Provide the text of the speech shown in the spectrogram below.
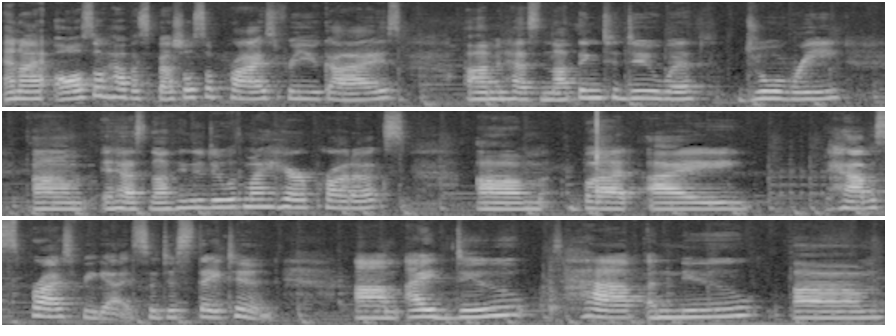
And I also have a special surprise for you guys. Um, it has nothing to do with jewelry. Um, it has nothing to do with my hair products. Um, but I have a surprise for you guys, so just stay tuned. Um, I do have a new um,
